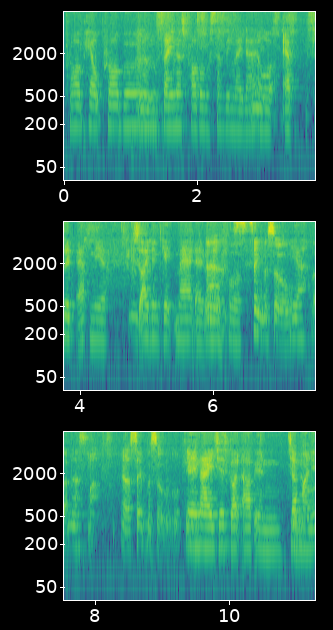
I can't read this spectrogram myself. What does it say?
prob- health problem, mm. sinus problem, or something like that, mm. or ap- sleep apnea. So I didn't get mad at all Uh, for. same as so. Yeah. Yeah, same as so. Okay. And I just got up and you know, my-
